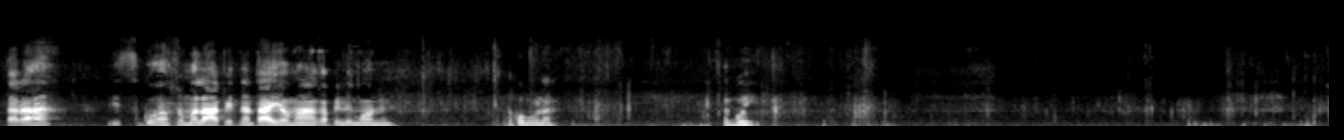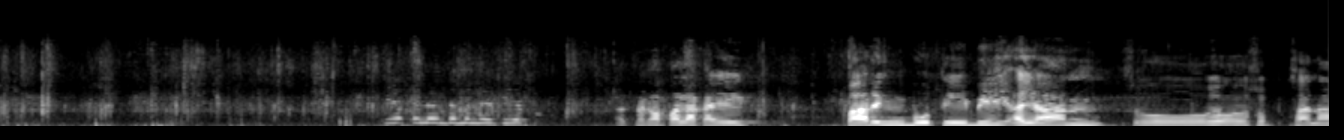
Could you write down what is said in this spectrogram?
tara. Let's go. So, malapit na tayo mga kapilimon. Ako muna. Agoy. Kaya pala naman na tiyak. At saka pala kay Paring Bu TV, ayan. So, so sana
